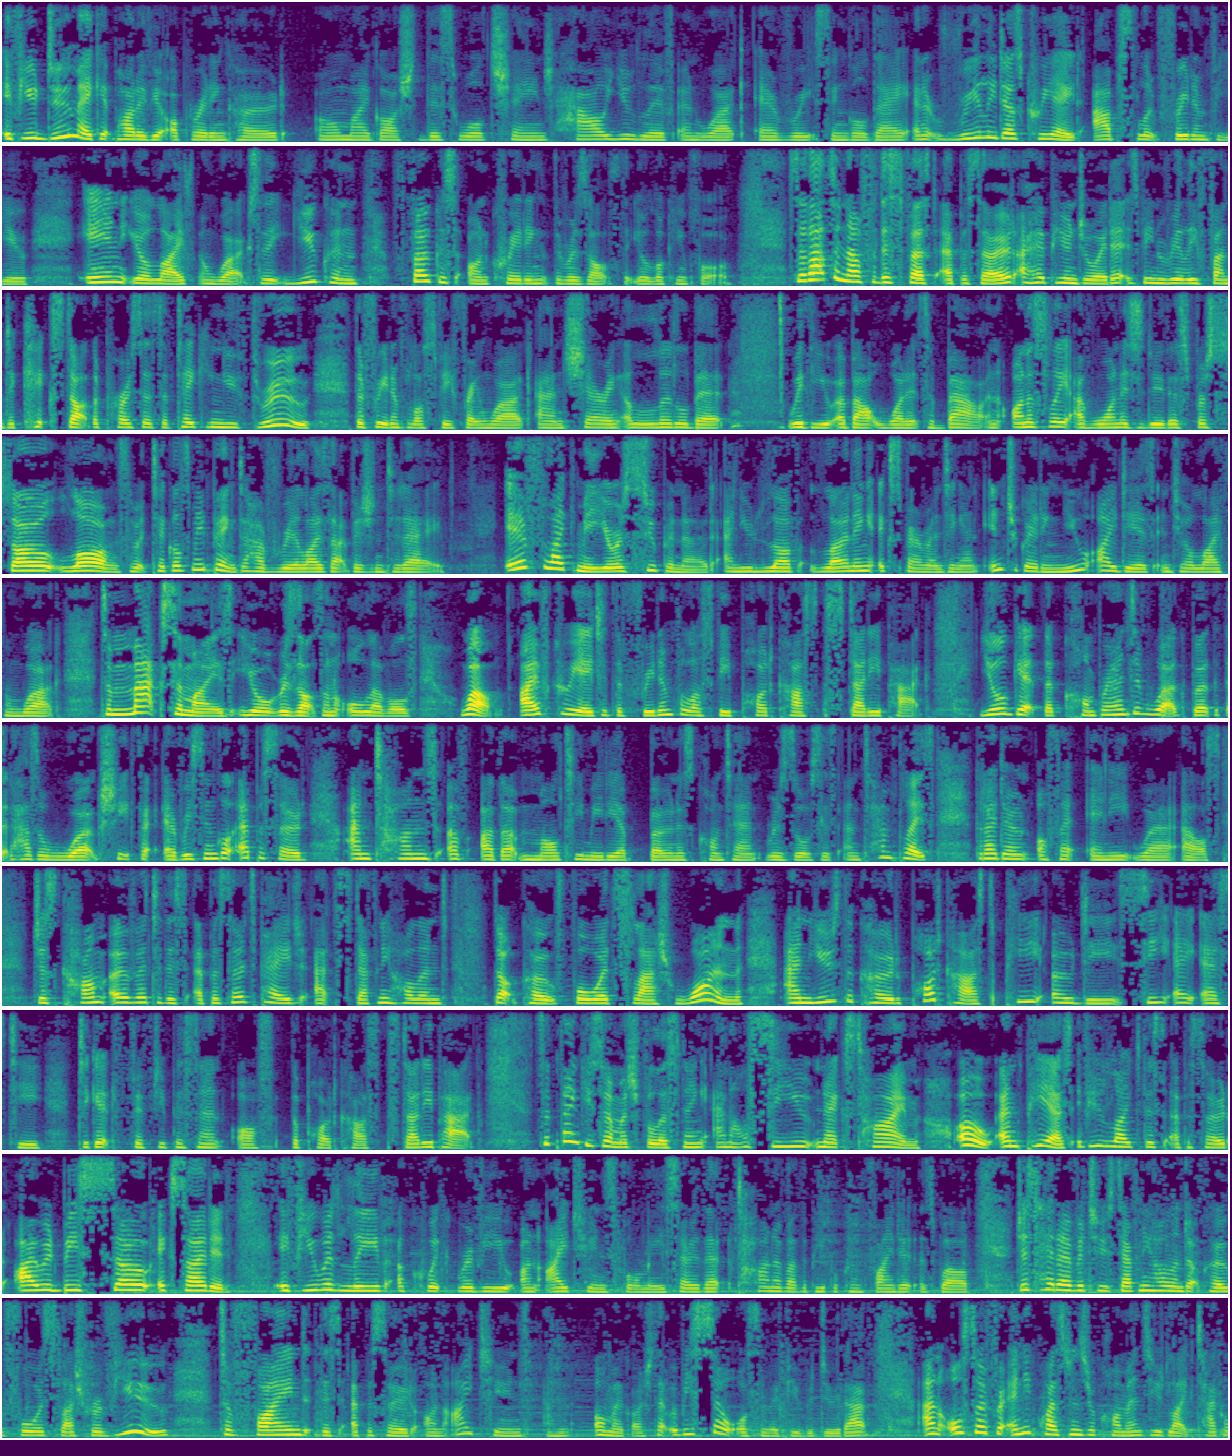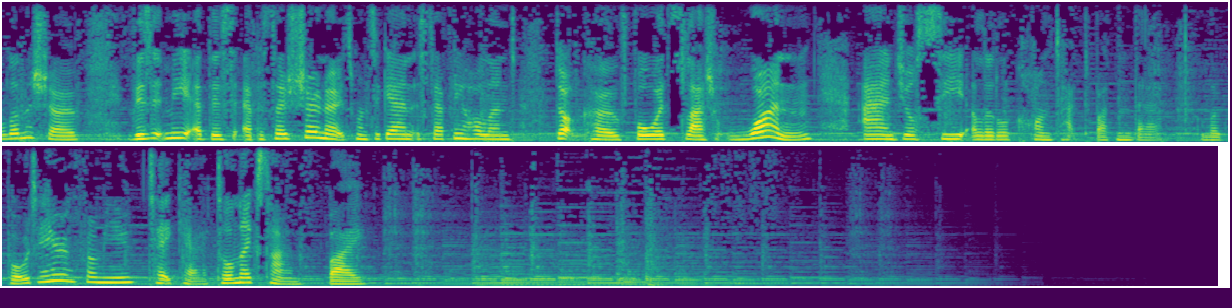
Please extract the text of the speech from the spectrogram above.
If you do make it part of your operating code, oh my gosh, this will change how you live and work every single day. And it really does create absolute freedom for you in your life and work so that you can focus on creating the results that you're looking for. So that's enough for this first episode. I hope you enjoyed it. It's been really fun to kickstart the process of taking you through the Freedom Philosophy Framework and sharing a little bit with you about what it's about. And honestly, I've wanted to do this for so long, so it tickles me pink to have realized that vision today. If, like me, you're a super nerd and you love learning, experimenting, and integrating new ideas into your life and work to maximize your results on all levels, well, I've created the Freedom Philosophy Podcast Study Pack. You'll get the comprehensive workbook that has a worksheet for every single episode and tons of other multimedia bonus content, resources, and templates that I don't offer anywhere else. Just come over to this episode's page at stephanieholland.co forward slash one and use the code podcast, P O D C A S T, to get 50% off the podcast study pack. So thank you so much for listening, and I'll see you next time. Oh, and P.S., if you liked this episode, I would be so excited if you would leave a quick review on iTunes for me so that a ton of other people can find it as well. Just head over to stephanieholland.co forward slash review to find this episode on iTunes. And oh my gosh, that would be so awesome if you would do that. And also, for any questions or comments, comments you'd like tackled on the show, visit me at this episode show notes. Once again, stephanieholland.co forward slash one, and you'll see a little contact button there. Look forward to hearing from you. Take care. Till next time. Bye.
